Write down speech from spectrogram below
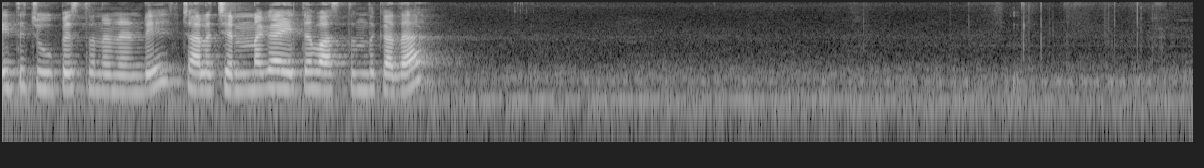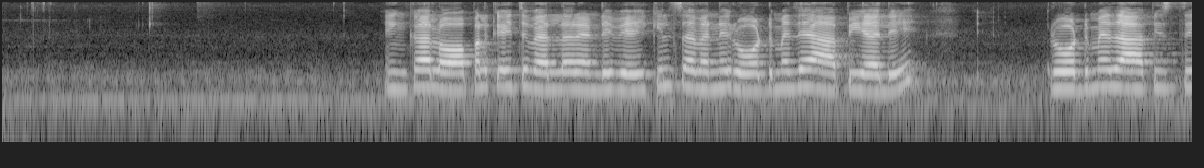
అయితే చూపిస్తున్నానండి. చాలా చిన్నగా అయితే వస్తుంది కదా. ఇంకా లోపలికైతే వెళ్ళాలండి వెహికల్స్ అవన్నీ రోడ్డు మీదే ఆపేయాలి. రోడ్డు మీద ఆపిస్తే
